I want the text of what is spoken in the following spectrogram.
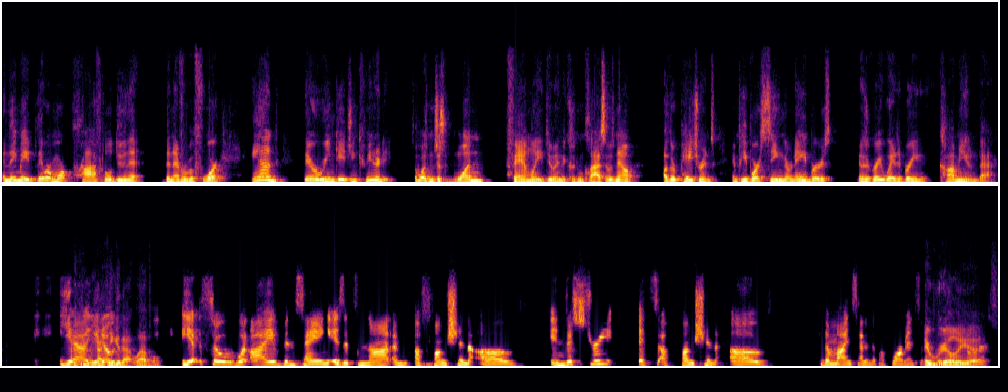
And they made, they were more profitable doing that than ever before. And they were re-engaging community. So it wasn't just one family doing the cooking class. It was now other patrons and people are seeing their neighbors. It was a great way to bring commune back. Yeah. You know, think of that level. Yeah. So what I've been saying is it's not a, a function of industry. It's a function of the mindset and the performance. It really is.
